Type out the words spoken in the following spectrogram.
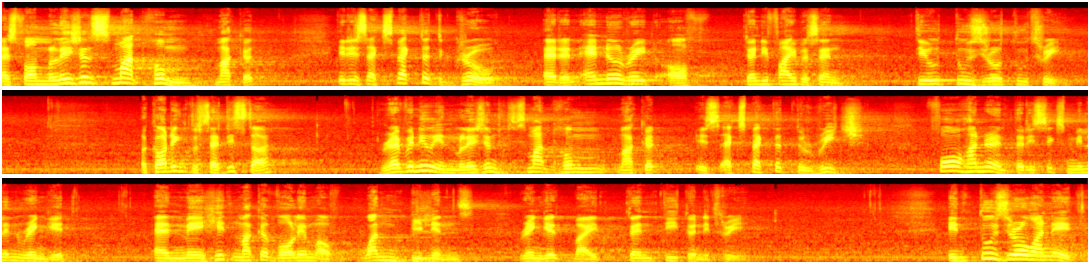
As for Malaysia's smart home market, it is expected to grow at an annual rate of 25% till 2023. According to Statista, revenue in Malaysian smart home market is expected to reach 436 million ringgit and may hit market volume of 1 billion ringgit by 2023. In 2018,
